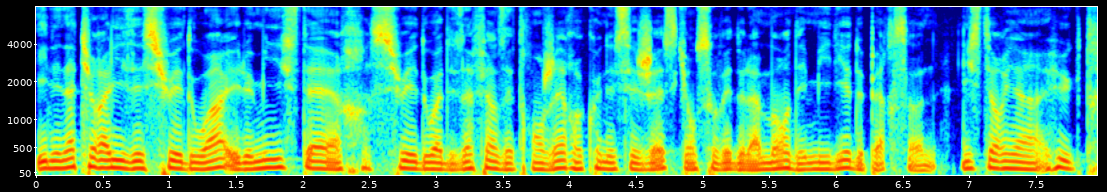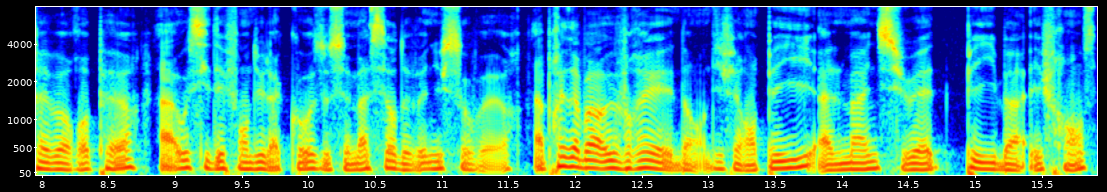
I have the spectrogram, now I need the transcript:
il est naturalisé suédois et le ministère suédois des Affaires étrangères reconnaît ces gestes qui ont sauvé de la mort des milliers de personnes. L'historien Hugh Trevor Roper a aussi défendu la cause de ce masseur devenu sauveur. Après avoir œuvré dans différents pays, Allemagne, Suède, Pays-Bas et France.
